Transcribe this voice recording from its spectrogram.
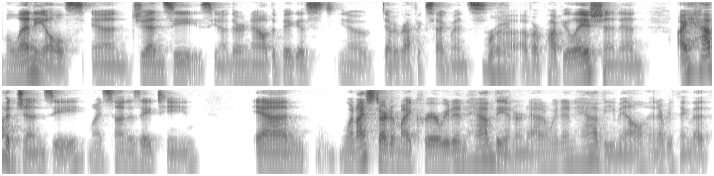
millennials and gen z's you know they're now the biggest you know demographic segments Right. uh, of our population and i have a gen z my son is 18 and when i started my career we didn't have the internet and we didn't have email and everything that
